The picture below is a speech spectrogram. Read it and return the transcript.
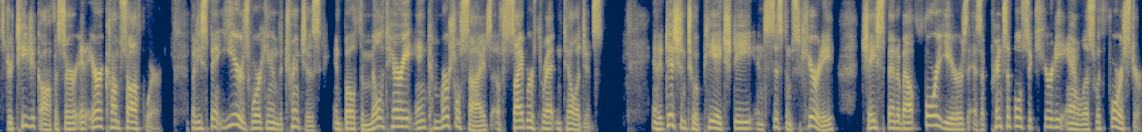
Strategic Officer at Ericom Software, but he spent years working in the trenches in both the military and commercial sides of cyber threat intelligence. In addition to a PhD in system security, Chase spent about four years as a principal security analyst with Forrester.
